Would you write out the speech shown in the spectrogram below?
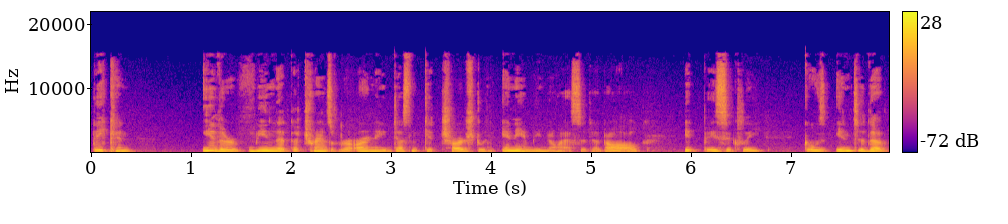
They can either mean that the transfer RNA doesn't get charged with any amino acid at all, it basically goes into the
